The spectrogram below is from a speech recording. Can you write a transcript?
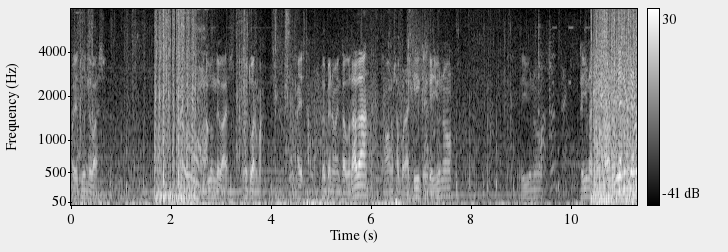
Oye, ¿tú dónde vas? ¿Y tú dónde vas? Dame tu arma. Ahí estamos. PP90 dorada. Vamos a por aquí, que aquí hay uno. Que hay uno. Que hay uno atrapado. ¡No, míralo, míralo!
